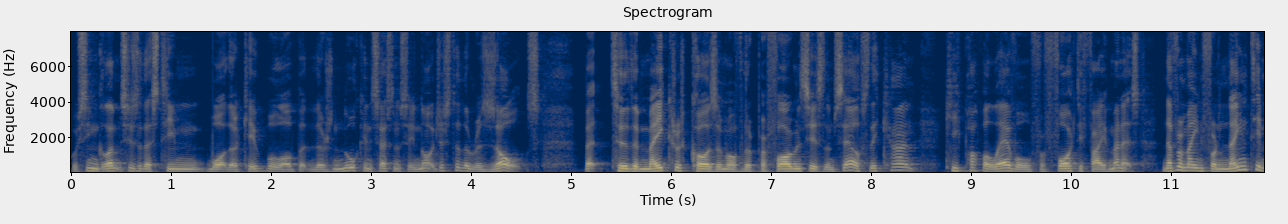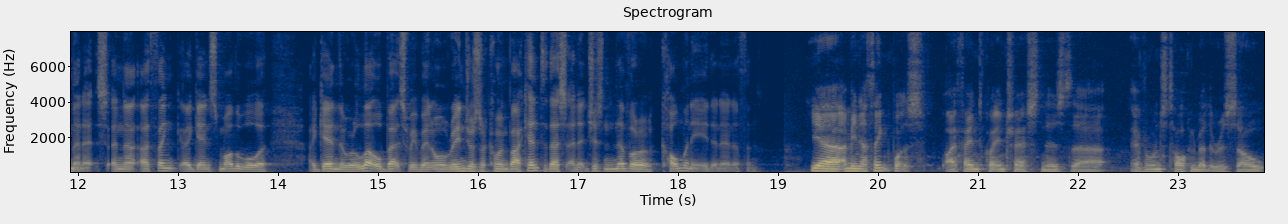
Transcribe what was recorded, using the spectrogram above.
We've seen glimpses of this team, what they're capable of, but there's no consistency, not just to the results, but to the microcosm of their performances themselves. They can't keep up a level for 45 minutes, never mind for 90 minutes. And I, I think against Motherwell, uh, again, there were little bits where we went, oh, Rangers are coming back into this, and it just never culminated in anything. Yeah, I mean, I think what's I find quite interesting is that everyone's talking about the result,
